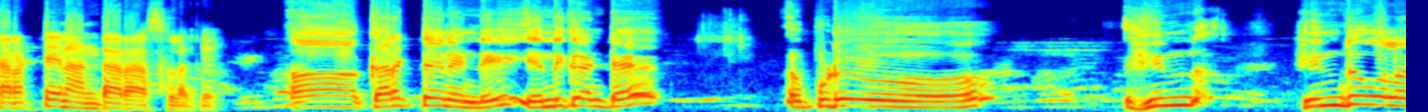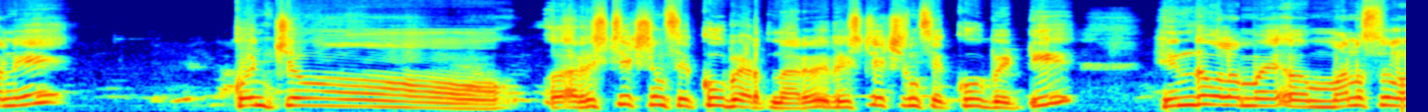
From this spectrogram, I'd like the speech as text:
కరెక్టేనంటారా అసలుకి? ఆ, కరెక్టేనండి. ఎందుకంటే ఇప్పుడు హిందూ హిందువులని కొంచెం రిస్ట్రిక్షన్స్ ఎక్కువ పెడుతున్నారు. రిస్ట్రిక్షన్స్ ఎక్కువ పెట్టి హిందువుల మనసుల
